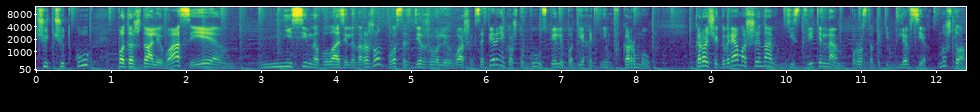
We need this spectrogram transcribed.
чуть-чутку подождали вас и не сильно вылазили на рожон, просто сдерживали ваших соперников, чтобы вы успели подъехать к ним в корму. Короче говоря, машина действительно просто-таки для всех. Ну что,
